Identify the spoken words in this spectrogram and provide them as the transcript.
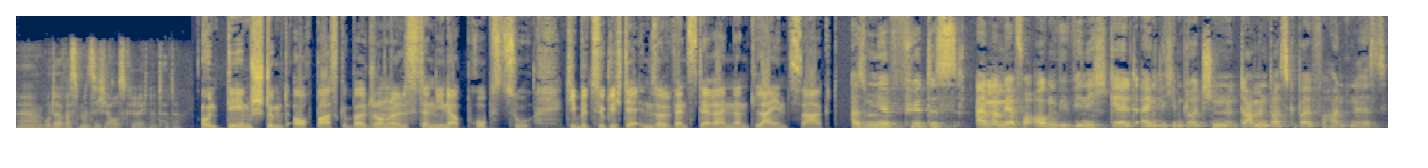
äh, oder was man sich ausgerechnet hatte. Und dem stimmt auch Basketballjournalistin Nina Probst zu, die bezüglich der Insolvenz der Rheinland Lions sagt. Also mir führt es einmal mehr vor Augen, wie wenig Geld eigentlich im deutschen Damenbasketball vorhanden ist.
